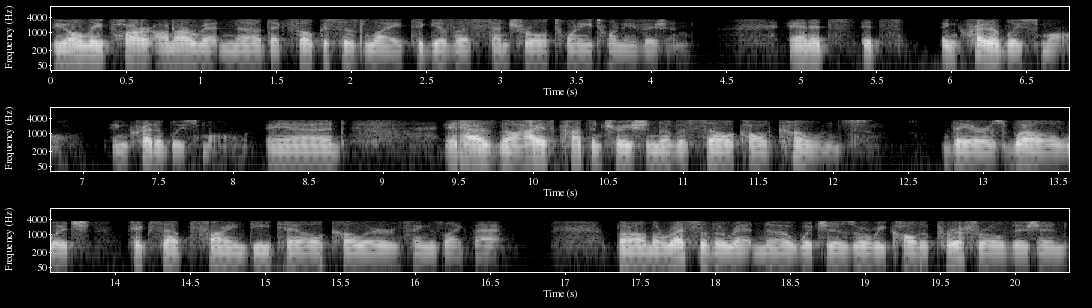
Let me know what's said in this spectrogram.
the only part on our retina that focuses light to give us central 20/20 vision. And it's it's incredibly small, incredibly small. And it has the highest concentration of a cell called cones there as well, which picks up fine detail, color, things like that. But on the rest of the retina, which is where we call the peripheral vision,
